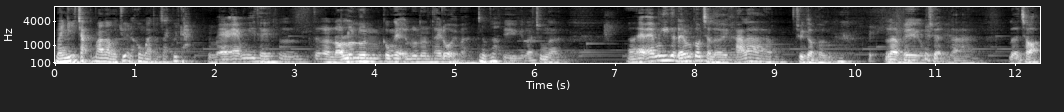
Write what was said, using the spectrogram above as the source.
Mà nghĩ chẳng bao giờ có chuyện là không bài toán giải quyết cả. Em em nghĩ thế. Tức là nó luôn luôn công nghệ luôn luôn thay đổi mà. Đúng rồi. Thì nói chung là em em nghĩ cái đấy một câu trả lời khá là truyền cảm hứng. Là về câu chuyện là lựa chọn.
